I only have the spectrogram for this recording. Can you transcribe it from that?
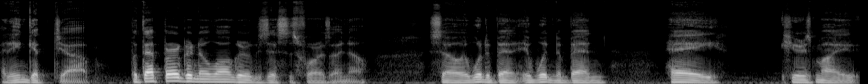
I didn't get the job. But that burger no longer exists, as far as I know. So it would have been. It wouldn't have been. Hey, here's my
